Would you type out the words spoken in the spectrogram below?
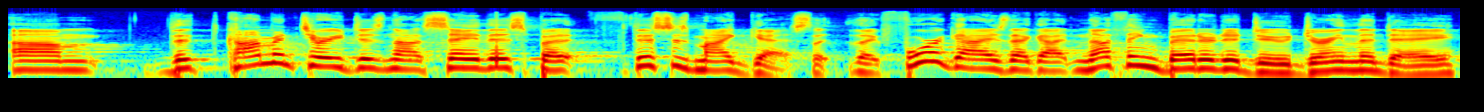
Um, the commentary does not say this, but this is my guess. Like, like, four guys that got nothing better to do during the day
